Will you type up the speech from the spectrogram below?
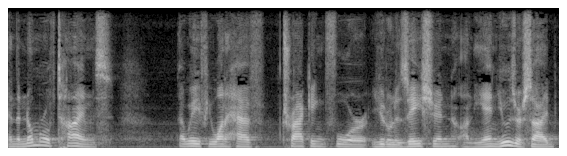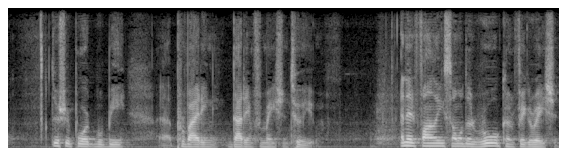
and the number of times. That way if you want to have tracking for utilization on the end user side, this report will be uh, providing that information to you. And then finally, some of the rule configuration.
